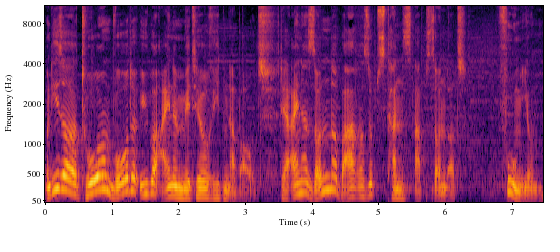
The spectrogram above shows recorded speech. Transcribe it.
und dieser Turm wurde über einem Meteoriten erbaut, der eine sonderbare Substanz absondert. Fumium.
